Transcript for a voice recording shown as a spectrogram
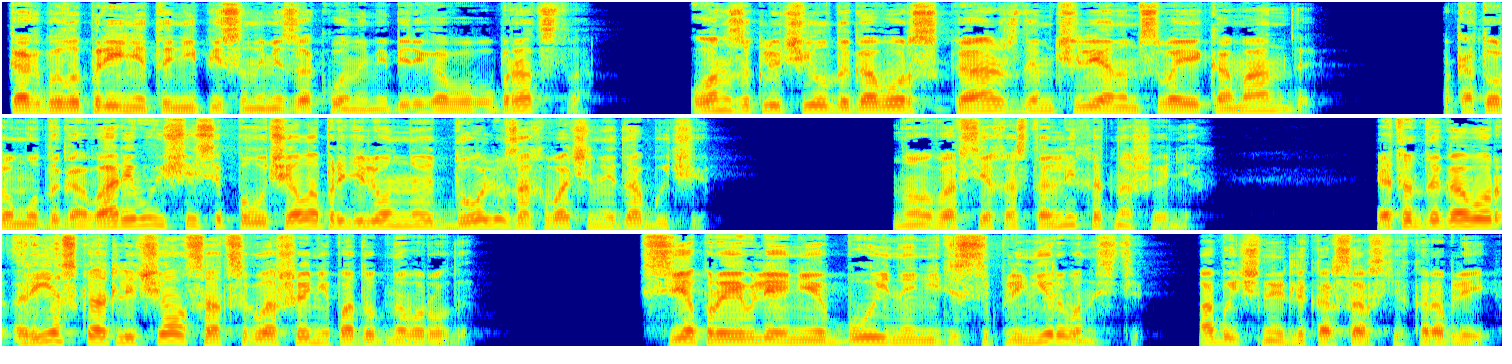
Как было принято неписанными законами берегового братства, он заключил договор с каждым членом своей команды, по которому договаривающийся получал определенную долю захваченной добычи. Но во всех остальных отношениях этот договор резко отличался от соглашений подобного рода. Все проявления буйной недисциплинированности, обычные для корсарских кораблей,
